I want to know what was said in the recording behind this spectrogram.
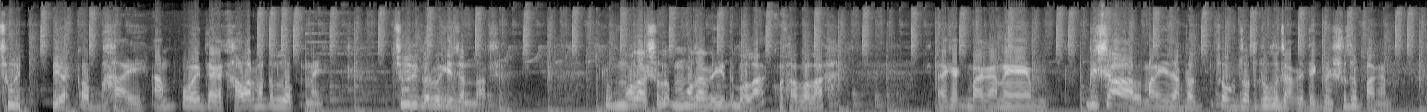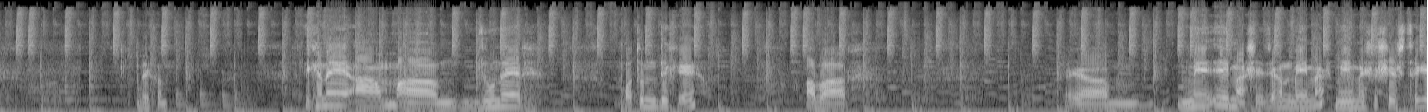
চুরি ভাই, আম পড়ে দেখা খাওয়ার মতো লোক নাই। চুরি করবে কি জন্য আর? মজার শুলো, মজার ইয়েতে বলা, কথা বলা। এক এক বাগানে বিশাল মানে আপনার চোখ যতটুকু যাবে, দেখবেন শুধু বাগান। দেখুন। এখানে, আম জুনের প্রথম দিকে আবার মে, এই মাসে, যখন মে মাস, মে মাসের শেষ থেকে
